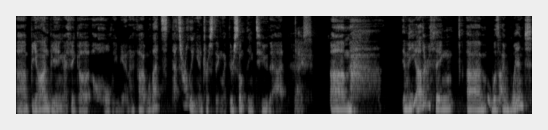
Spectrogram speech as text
Uh, beyond being, I think, a, a, holy man, I thought, well, that's that's really interesting. Like, there's something to that. Nice. Um, and the other thing um, was, I went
